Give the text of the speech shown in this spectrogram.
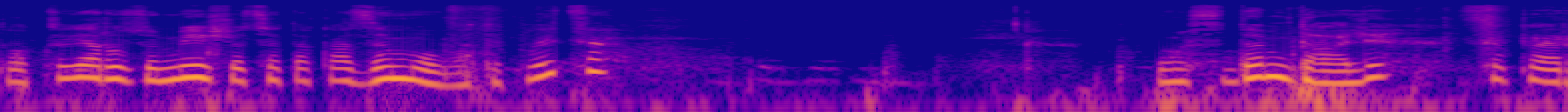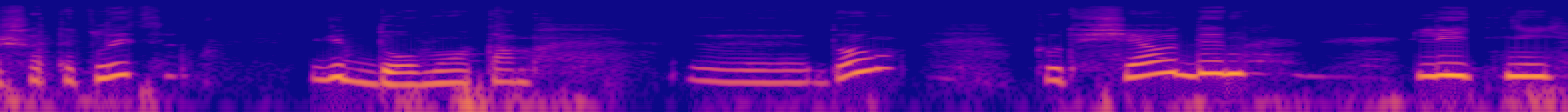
Тобто я розумію, що це така зимова теплиця. Ось йдемо далі. Це перша теплиця від дому. Там е, дом, тут ще один літній.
